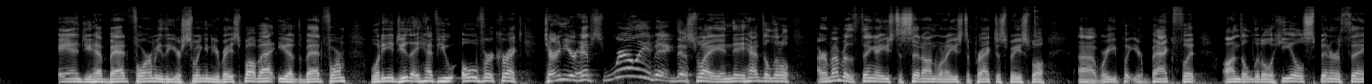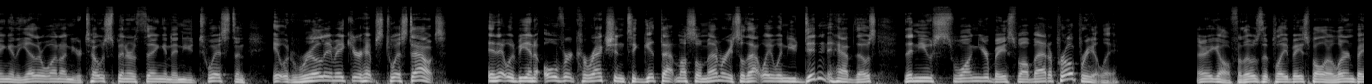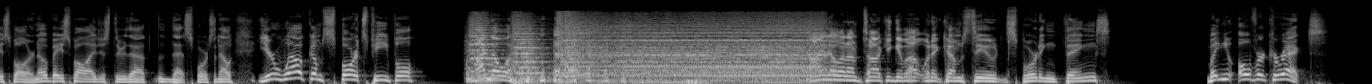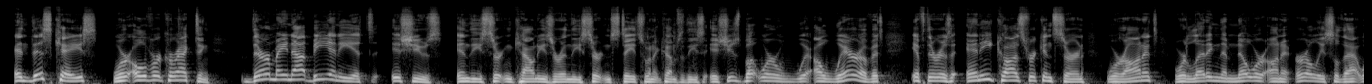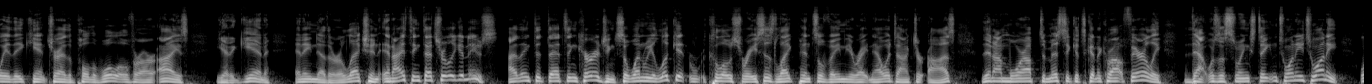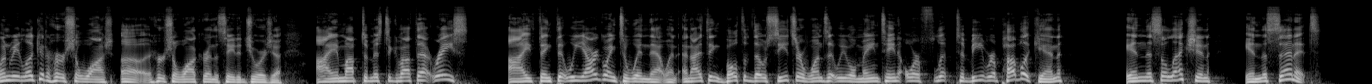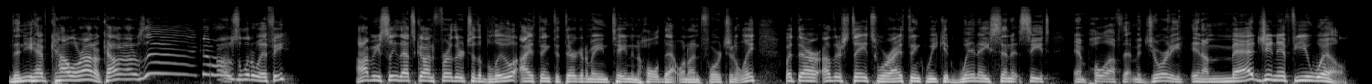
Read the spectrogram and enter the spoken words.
And you have bad form, either you're swinging your baseball bat, you have the bad form. What do you do? They have you overcorrect. Turn your hips really big this way. And they have the little, I remember the thing I used to sit on when I used to practice baseball, uh, where you put your back foot on the little heel spinner thing and the other one on your toe spinner thing, and then you twist, and it would really make your hips twist out. And it would be an overcorrection to get that muscle memory. So that way, when you didn't have those, then you swung your baseball bat appropriately. There you go. For those that play baseball or learn baseball or know baseball, I just threw that that sports analogy. You're welcome, sports people. I know what I know what I'm talking about when it comes to sporting things. But you overcorrect. In this case, we're overcorrecting there may not be any issues in these certain counties or in these certain states when it comes to these issues, but we're aware of it. If there is any cause for concern, we're on it. We're letting them know we're on it early so that way they can't try to pull the wool over our eyes yet again in another election. And I think that's really good news. I think that that's encouraging. So when we look at close races like Pennsylvania right now with Dr. Oz, then I'm more optimistic it's going to come out fairly. That was a swing state in 2020. When we look at Herschel, Wash, uh, Herschel Walker in the state of Georgia, I am optimistic about that race. I think that we are going to win that one. And I think both of those seats are ones that we will maintain or flip to be Republican in this election in the Senate. Then you have Colorado. Colorado's, eh, Colorado's a little iffy. Obviously, that's gone further to the blue. I think that they're going to maintain and hold that one, unfortunately. But there are other states where I think we could win a Senate seat and pull off that majority. And imagine, if you will,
